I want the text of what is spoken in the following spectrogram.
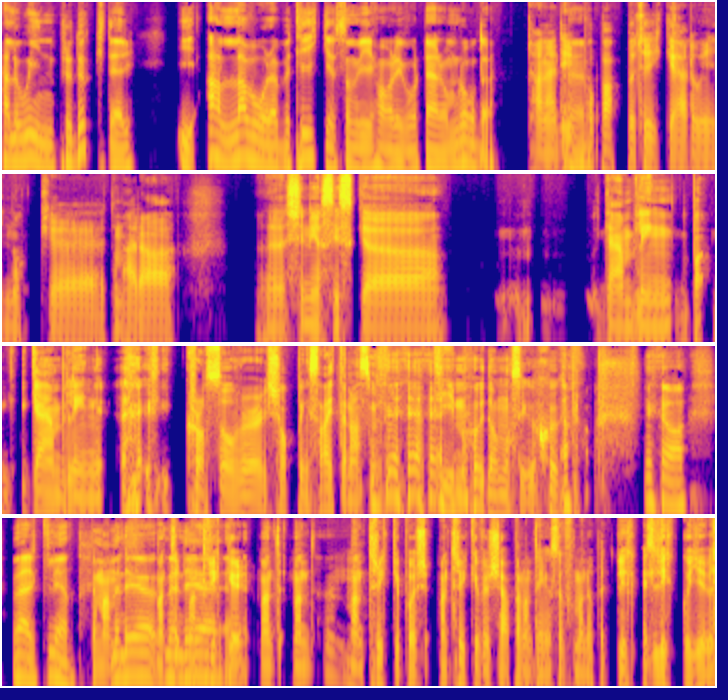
halloween-produkter i alla våra butiker som vi har i vårt närområde. ja, nej, det är eh. pop-up-butiker, halloween och eh, de här eh, kinesiska mm, gambling, gambling crossover shopping-sajterna som Timo, de måste gå sjukt bra. ja, verkligen. Man, Men det, man, men det, man, trycker, man, man, man, trycker på, man trycker för att köpa någonting och så får man upp ett, ly- ett lyckohjul.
